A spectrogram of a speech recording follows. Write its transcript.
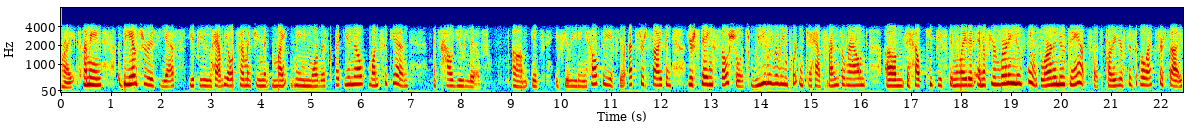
Right. I mean, the answer is yes. If you have the Alzheimer's gene, it might mean more risk, but you know, once again, it's how you live. Um, it's if you're eating healthy, if you're exercising, you're staying social. It's really, really important to have friends around um, to help keep you stimulated. And if you're learning new things, learn a new dance. That's part of your physical exercise.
